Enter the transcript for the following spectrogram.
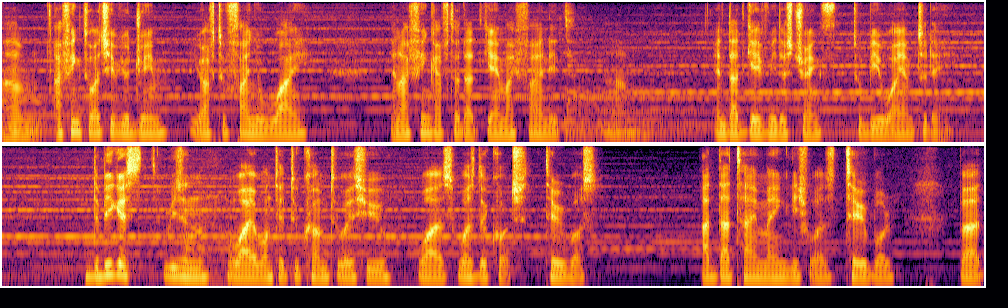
Um, I think to achieve your dream, you have to find your why. And I think after that game, I found it. And that gave me the strength to be who I am today. The biggest reason why I wanted to come to SU was was the coach, Terry Boss. At that time, my English was terrible, but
